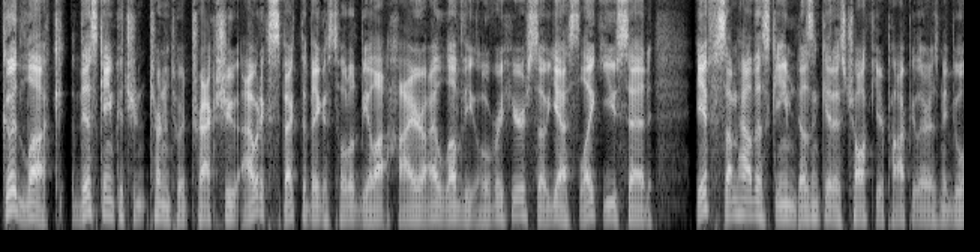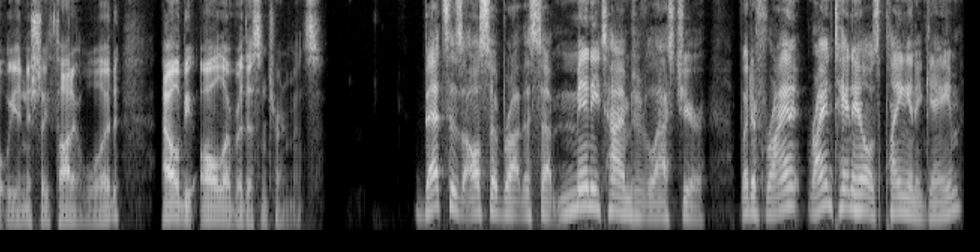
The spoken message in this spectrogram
good luck. This game could tr- turn into a track shoot. I would expect the Vegas total to be a lot higher. I love the over here. So, yes, like you said, if somehow this game doesn't get as chalky or popular as maybe what we initially thought it would, I will be all over this in tournaments. Betts has also brought this up many times over the last year. But if Ryan Ryan Tannehill is playing in a game,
